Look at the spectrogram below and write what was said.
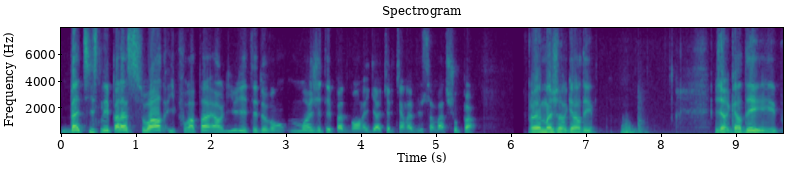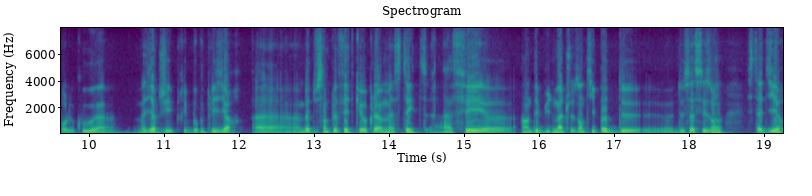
Baptiste n'est pas là ce soir. Il pourra pas. Alors, lui, il était devant. Moi, j'étais pas devant, les gars. Quelqu'un a vu ce match ou pas? Ouais, moi j'ai regardé. j'ai regardé et pour le coup, euh, on va dire que j'ai pris beaucoup de plaisir euh, bah, du simple fait que Oklahoma State a fait euh, un début de match aux antipodes de, de sa saison, c'est-à-dire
